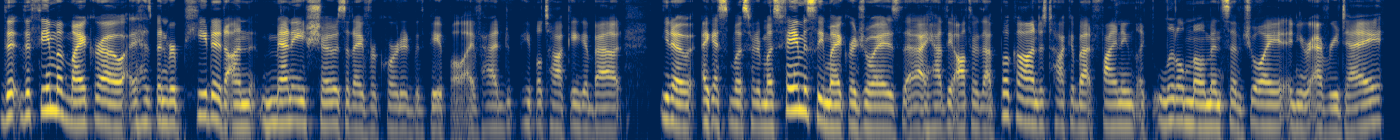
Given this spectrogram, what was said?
the the theme of micro has been repeated on many shows that I've recorded with people. I've had people talking about, you know, I guess most sort of most famously micro joys that I had the author of that book on to talk about finding like little moments of joy in your everyday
